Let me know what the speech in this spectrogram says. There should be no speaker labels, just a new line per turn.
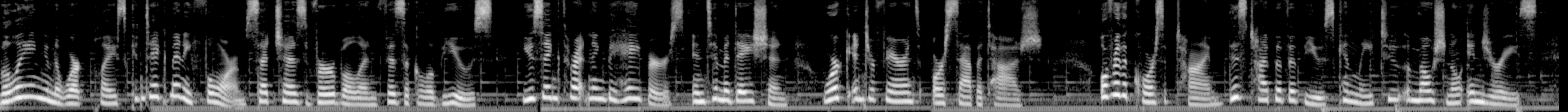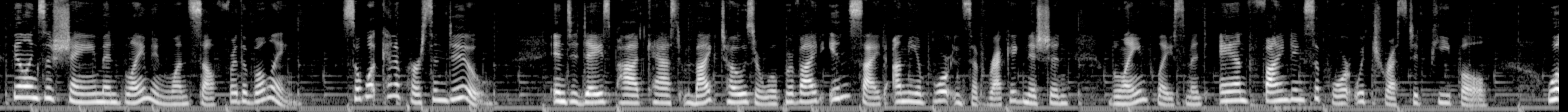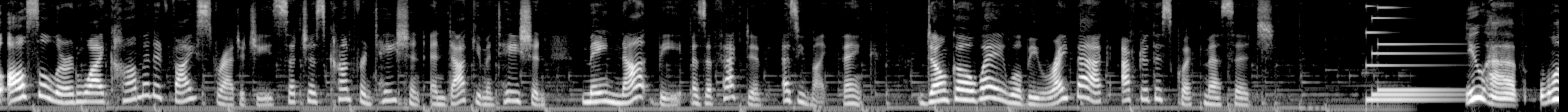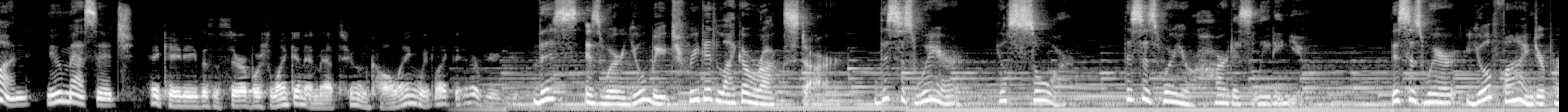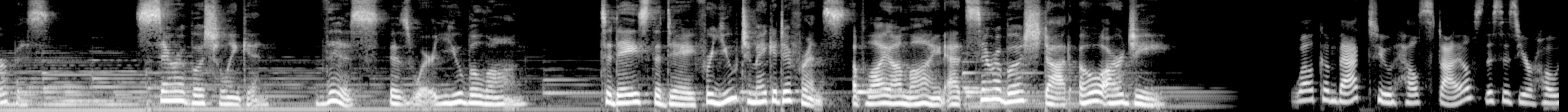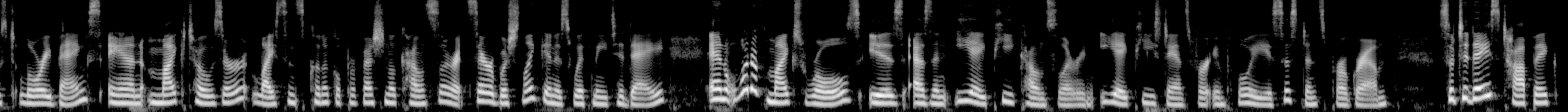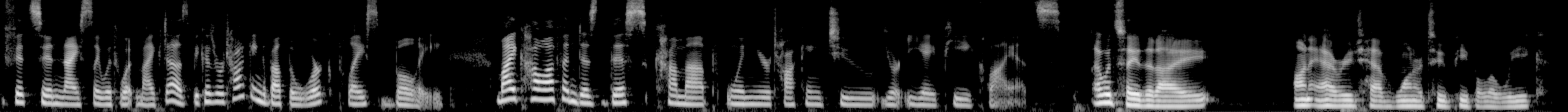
Bullying in the workplace can take many forms, such as verbal and physical abuse, using threatening behaviors, intimidation, work interference, or sabotage. Over the course of time, this type of abuse can lead to emotional injuries, feelings of shame, and blaming oneself for the bullying. So, what can a person do? In today's podcast, Mike Tozer will provide insight on the importance of recognition, blame placement, and finding support with trusted people. We'll also learn why common advice strategies such as confrontation and documentation may not be as effective as you might think. Don't go away, we'll be right back after this quick message.
You have one new message.
Hey Katie, this is Sarah Bush Lincoln and Mattoon calling. We'd like to interview you.
This is where you'll be treated like a rock star. This is where you'll soar. This is where your heart is leading you. This is where you'll find your purpose. Sarah Bush Lincoln, this is where you belong. Today's the day for you to make a difference. Apply online at sarahbush.org.
Welcome back to Health Styles. This is your host, Lori Banks, and Mike Tozer, licensed clinical professional counselor at Sarah Bush Lincoln, is with me today. And one of Mike's roles is as an EAP counselor, and EAP stands for Employee Assistance Program. So today's topic fits in nicely with what Mike does because we're talking about the workplace bully. Mike, how often does this come up when you're talking to your EAP clients?
I would say that I, on average, have one or two people a week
